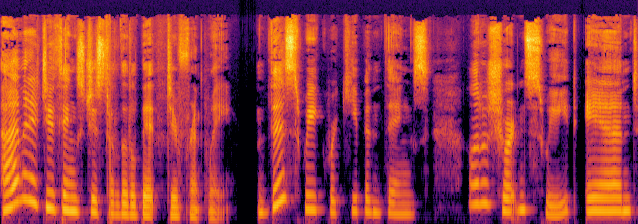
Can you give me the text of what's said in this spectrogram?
I'm going to do things just a little bit differently. This week, we're keeping things a little short and sweet and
